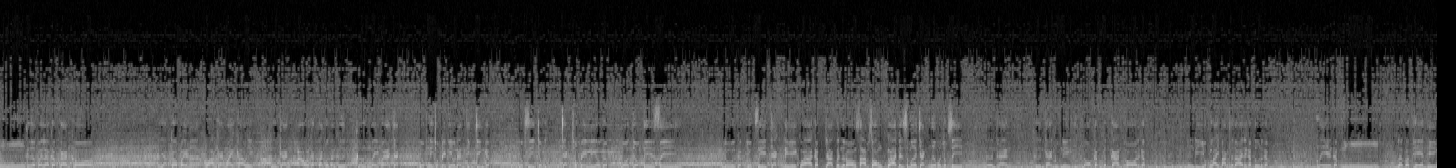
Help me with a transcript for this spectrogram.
อือหือเกือบไปแล้วครับก้านคอ อยากเข้าไปหาวางแข้งไม่เข้าอีกคืนแข้งเอ้าแล้วครับต่างคนต่างคืน คืนไมาอีกว่าแจ็คยกนี้ชกได้เหนียวแน่นจริง ๆ ครับ ยกสี่จงแจ็คชกได้เหนียวครับ หมดยกที่สี่ดูครับยกสี่แจ็คดีกว่าครับจากเป็นรอง 3-2 กลายเป็นเสมอแจ็คเมื่อหมดยกสี่เดินแทงคืนแข้งดูนี้อีกดอกครับเกือบก้านคอนะครับ ยังดียกไหลบังซะได้นะครับดูนะครับนี่ครับอืแล้วก็เททิ้ง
